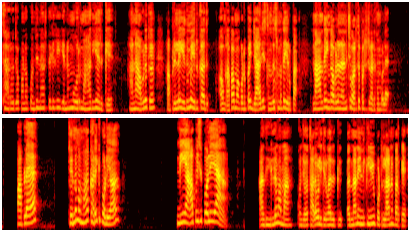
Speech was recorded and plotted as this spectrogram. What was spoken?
சரோஜா பண்ண கொஞ்ச நேரத்துலயே என்னமோ ஒரு மாதிரியா இருக்கு. ஆனா அவளுக்கு அப்படிலாம் எதுவுமே இருக்காது. அவங்க அப்பா அம்மா கூட போய் ஜாலியாக சந்தோஷமா தான் இருப்பா. நான் தான் இங்க அவளை நினைச்சு வருத்தப்பட்டு கிடக்கும் போல. மாப்பிள என்னமாமா கடைக்கு போலியா? நீ ஆபீஸ் போலியா? அது இல்ல மாமா கொஞ்சம் தலைவலிக்கிற மாதிரி இருக்கு. அதனால இன்னைக்கு லீவ் போட்டுலான்னு பார்க்கேன்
